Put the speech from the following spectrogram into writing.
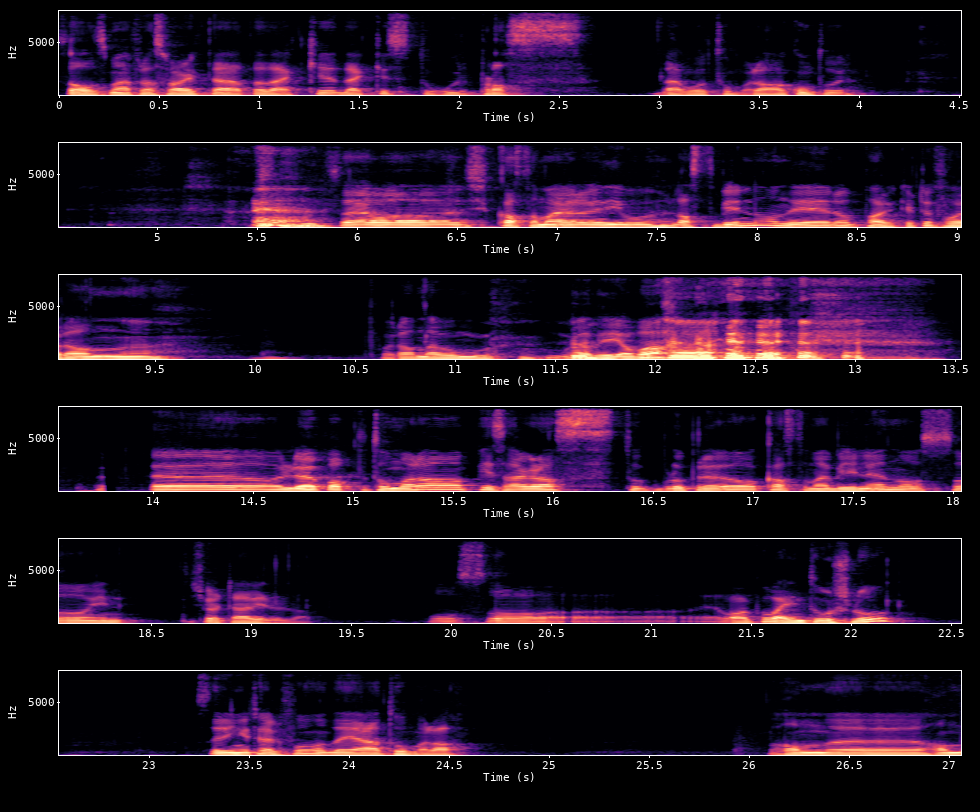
Så alle som er fra Svelg, det er at det er ikke, det er ikke stor plass der hvor Tomala har kontor. Så jeg kasta meg i lastebilen og ned og parkerte foran, foran der hvor mo- mora di jobba. Eh, og løp opp til Tomala, pissa i glass, tok blodprøve og kasta meg i bilen igjen. Og så inn, kjørte jeg videre. da. Og så eh, jeg var jeg på vei inn til Oslo. Så ringer telefonen, og det er Tomala. Han, eh, han,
